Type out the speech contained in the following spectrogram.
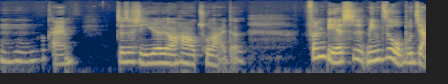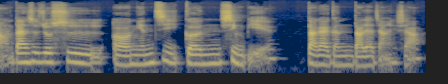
嗯哼，OK。这是十一月六号出来的，分别是名字我不讲，但是就是呃年纪跟性别大概跟大家讲一下：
